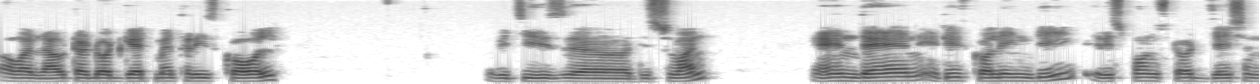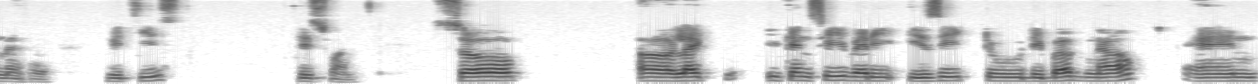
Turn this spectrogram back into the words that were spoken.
our router.get method is called which is uh, this one. And then it is calling the response.json method which is this one. So uh, like you can see very easy to debug now and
